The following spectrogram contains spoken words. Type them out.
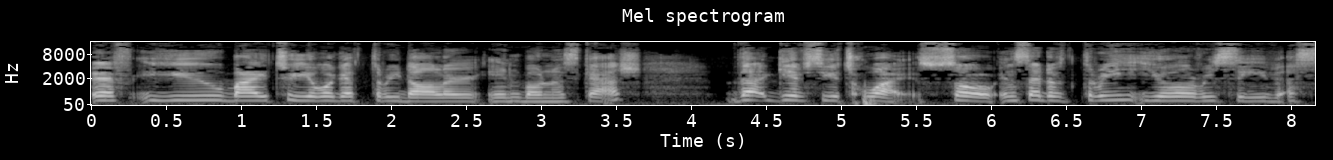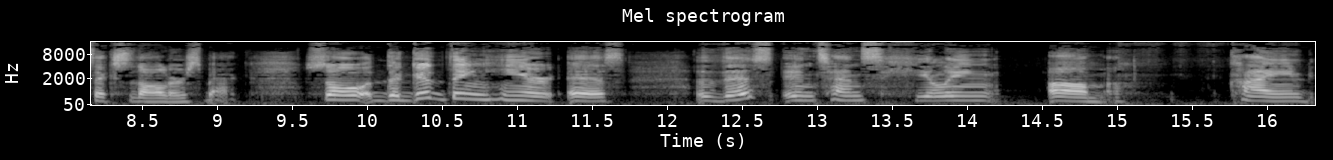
if you buy two you will get $3 in bonus cash that gives you twice. So instead of three, you'll receive six dollars back. So the good thing here is this intense healing um kind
